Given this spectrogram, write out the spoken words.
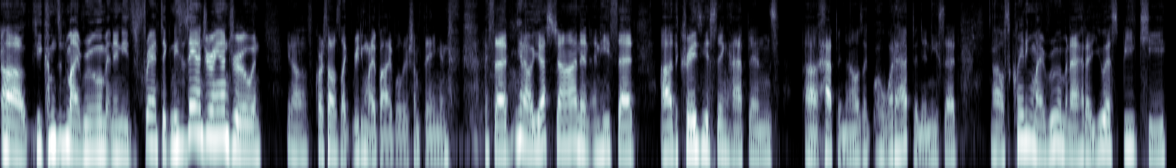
uh, he comes into my room and then he's frantic and he says, Andrew, Andrew. And, you know, of course, I was like reading my Bible or something. And I said, you know, yes, John. And, and he said, uh, the craziest thing happens, uh, happened. And I was like, well, what happened? And he said, I was cleaning my room and I had a USB key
